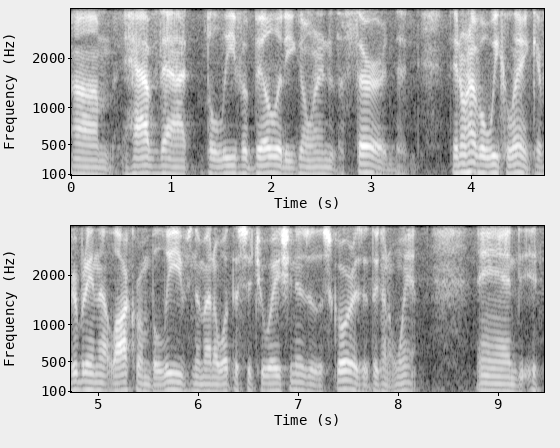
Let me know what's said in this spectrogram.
um, have that believability going into the third. That they don't have a weak link. Everybody in that locker room believes, no matter what the situation is or the score is, that they're going to win. And it's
